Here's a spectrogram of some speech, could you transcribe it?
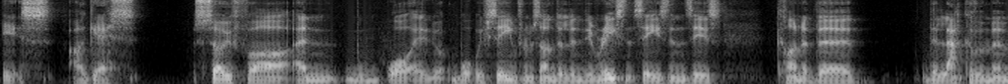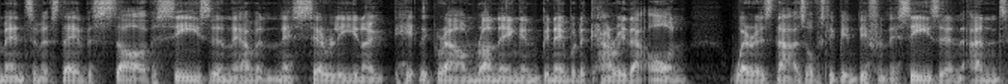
it's I guess so far and what what we've seen from Sunderland in recent seasons is kind of the the lack of a momentum at stay at the start of a season. They haven't necessarily, you know, hit the ground running and been able to carry that on. Whereas that has obviously been different this season. And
